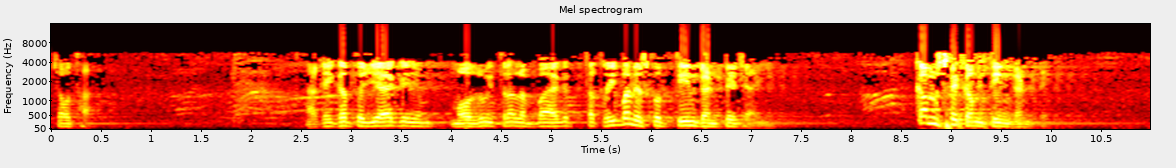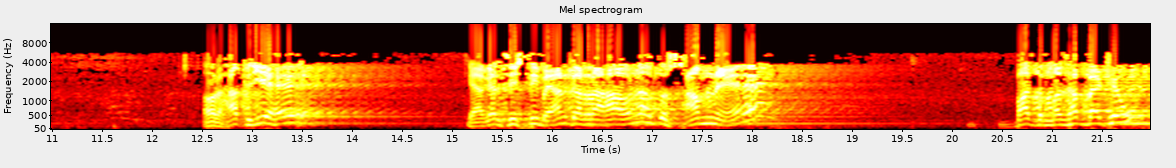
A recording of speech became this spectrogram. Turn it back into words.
چوتھا۔ حقیقت تو یہ ہے کہ یہ موضوع اتنا لمبا ہے کہ تقریباً اس کو تین گھنٹے چاہیے۔ کم سے کم تین گھنٹے۔ اور حق یہ ہے کہ اگر چشتی بیان کر رہا ہو نا تو سامنے بد مذہب بیٹھے ہوں،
